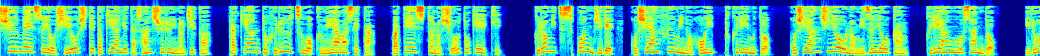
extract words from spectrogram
州名水を使用して炊き上げた3種類の自家、炊きあんとフルーツを組み合わせた和テイストのショートケーキ。黒蜜スポンジでこしあん風味のホイップクリームとこしあん仕様の水羊羹、栗あんをサンド。色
